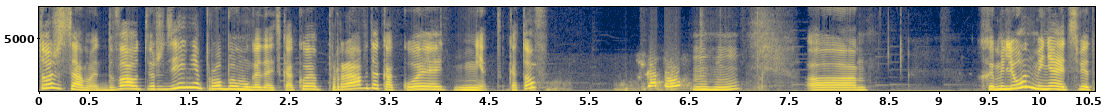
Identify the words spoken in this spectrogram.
То же самое. Два утверждения. Пробуем угадать, какое правда, какое нет. Готов? Готов. Угу. Хамелеон меняет цвет,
